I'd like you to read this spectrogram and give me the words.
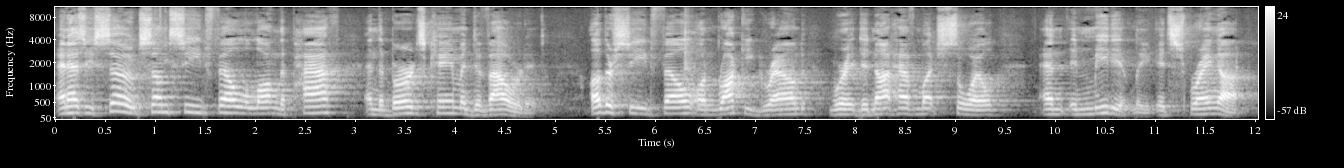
And as he sowed, some seed fell along the path, and the birds came and devoured it. Other seed fell on rocky ground where it did not have much soil, and immediately it sprang up,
